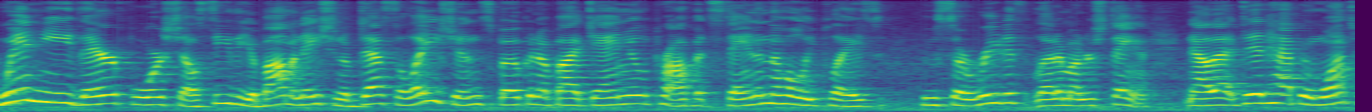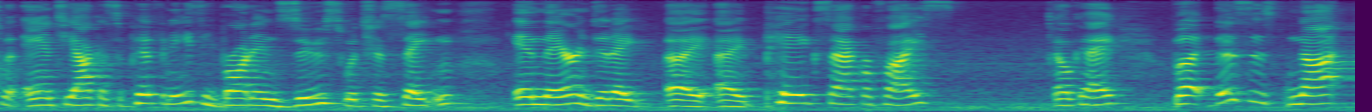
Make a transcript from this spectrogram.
When ye therefore shall see the abomination of desolation spoken of by Daniel the prophet stand in the holy place, whoso readeth, let him understand. Now that did happen once with Antiochus Epiphanes. He brought in Zeus, which is Satan, in there and did a, a, a pig sacrifice. Okay? But this is not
